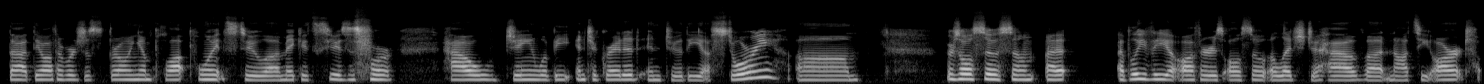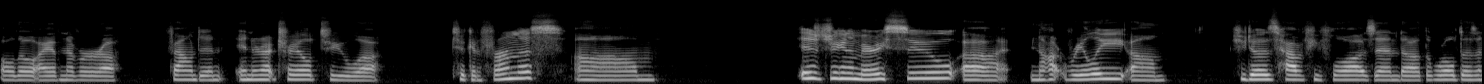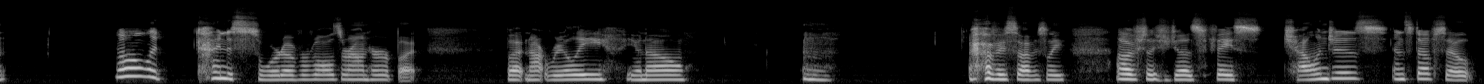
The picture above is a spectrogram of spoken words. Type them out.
that the author was just throwing in plot points to uh, make excuses for how Jane would be integrated into the uh, story. Um, there's also some. Uh, I believe the author is also alleged to have uh, Nazi art, although I have never found an internet trail to to confirm this. Um, is Jane a Mary Sue? not really. Um, she does have a few flaws, and uh, the world doesn't. Well, it kind of sort of revolves around her, but but not really. You know. obviously, obviously, obviously, she does face challenges and stuff. So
